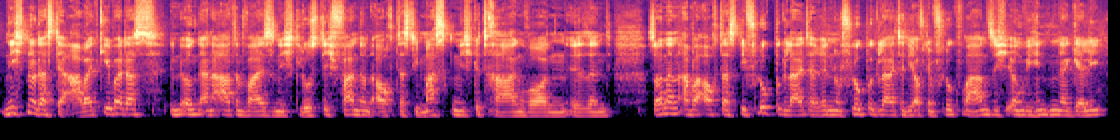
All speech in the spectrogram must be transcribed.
Nicht nur, dass der Arbeitgeber das in irgendeiner Art und Weise nicht lustig fand und auch, dass die Masken nicht getragen worden äh, sind, sondern aber auch, dass die Flugbegleiterinnen und Flugbegleiter, die auf dem Flug waren, sich irgendwie hinten in der Galley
